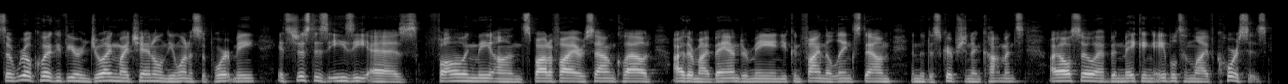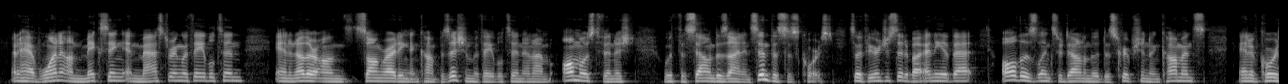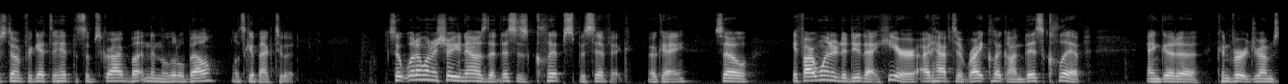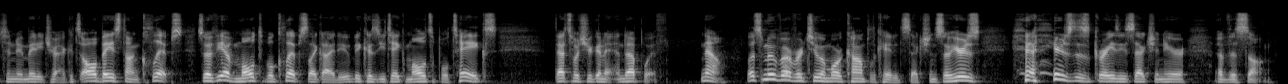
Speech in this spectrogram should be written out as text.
So, real quick, if you're enjoying my channel and you want to support me, it's just as easy as following me on Spotify or SoundCloud, either my band or me, and you can find the links down in the description and comments. I also have been making Ableton Live courses, and I have one on mixing and mastering with Ableton, and another on songwriting and composition with Ableton, and I'm almost finished with the sound design and synthesis course. So, if you're interested about any of that, all those links are down in the description and comments. And of course, don't forget to hit the subscribe button and the little bell. Let's get back to it. So what I want to show you now is that this is clip specific, okay? So if I wanted to do that here, I'd have to right click on this clip and go to convert drums to new MIDI track. It's all based on clips. So if you have multiple clips like I do, because you take multiple takes, that's what you're going to end up with. Now, let's move over to a more complicated section. So here's here's this crazy section here of this song.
